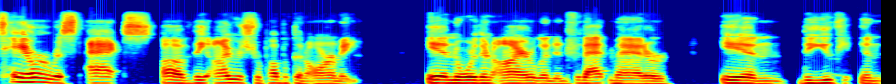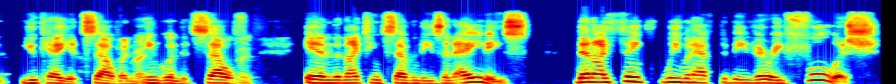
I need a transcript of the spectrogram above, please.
terrorist acts of the irish republican army in northern ireland and for that matter in the uk in uk itself and right. england itself right in the 1970s and 80s, then I think we would have to be very foolish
